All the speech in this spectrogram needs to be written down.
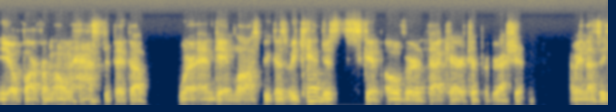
you know Far From Home has to pick up where Endgame lost because we can't just skip over that character progression. I mean that's a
